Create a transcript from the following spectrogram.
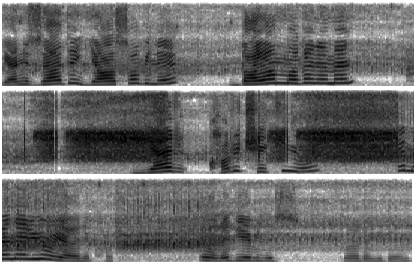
Yani zaten yağsa bile dayanmadan hemen yer karı çekiyor. Hemen eriyor yani kar. Öyle diyebiliriz. Böyle gidelim.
